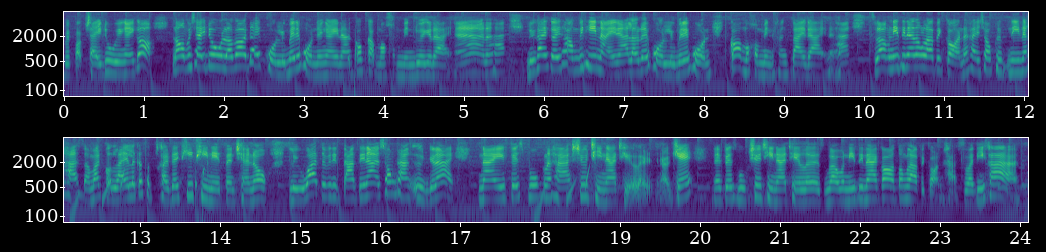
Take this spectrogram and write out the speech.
ไปปรับใช้ดูยังไง ก็ลองไปใช้ดูแล้วก็ได้ผลหรือไม่ได้ผลยังไงนะก็กลับมาคอมเมนต์ด้วยก็ได้อ่านะคะ หรือใครเคยทำวิธีไหนนะแล้วได้ผลหรือไม่ได้ผลก็มาคอมเมนต์ข้างใต้ได้นะคะสำหรับวันนี้ทีน่าต้องลาไปก่อนนะใครชอบคลิปนี้นะคะ สามารถกดไลค์แล้วก็ subscribe ได้ที่ T Nathan Channel หรือว่าจะไปติดตามตีน่าช่องทางอื่นก็ได้ใน Facebook นะคะ ชื่อ Tina Taylor โอเคใน Facebook ชื่อ Tina Taylor ำหรับวันนี้ตีน่าก็ต้องลาไปก่อนค่ะ สวัสดีค่ะ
